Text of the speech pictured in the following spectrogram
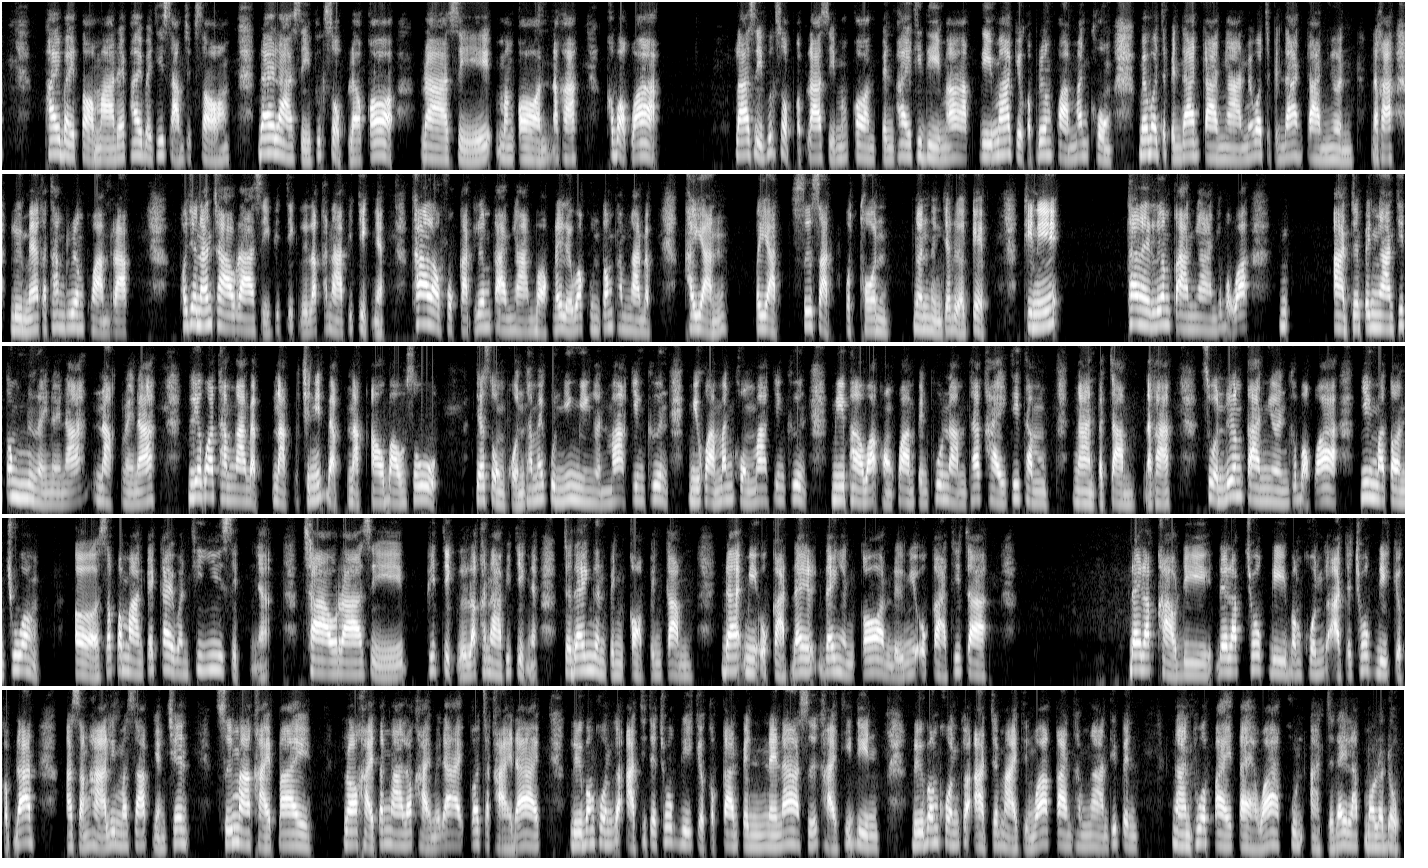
ไพ่ใบต่อมาได้ไพ่ใบที่ 32 ได้ราศีพฤษภแล้วก็ราศีมังกรนะคะ เขาบอกว่า ราศีพฤษภกับราศีมังกรเป็นไพ่ที่ดีมาก ดีมากเกี่ยวกับเรื่องความมั่นคง ไม่ว่าจะเป็นด้านการงาน ไม่ว่าจะเป็นด้านการเงินนะคะ หรือแม้กระทั่งเรื่องความรักเพราะฉะนั้นชาวราศีพิจิก หรือลัคนาพิจิกเนี่ย ถ้าเราโฟกัสเรื่องการงานบอกได้เลยว่าคุณต้องทำงานแบบขยันประหยัดซื่อสัตย์อดทน เงินถึงจะเหลือเก็บ ทีนี้ถ้าในเรื่องการงานเขาบอกว่าอาจจะเป็นงานที่ต้องเหนื่อยหน่อยนะ หนักหน่อยนะ เรียกว่าทำงานแบบหนักชนิดแบบหนักเอาเบาสู้ จะส่งผลทำให้คุณยิ่งมีเงินมากยิ่งขึ้น มีความมั่นคงมากยิ่งขึ้น มีภาวะของความเป็นผู้นำถ้าใครที่ทำงานประจำนะคะ ส่วนเรื่องการเงินเขาบอกว่ายิ่งมาตอนช่วงเออสักประมาณใกล้ ๆ วันที่ 20เนี่ยชาวราศี พิจิกหรือลัคนาพิจิกเนี่ยจะได้เงินเป็นกอบเป็นกำได้มีโอกาสได้ได้เงินก้อน หรือมีโอกาสที่จะได้รับข่าวดี ได้รับโชคดี บางคนก็อาจจะโชคดีเกี่ยวกับด้านอสังหาริมทรัพย์ อย่างเช่น ซื้อมาขายไป รอขายตั้งนานแล้วขายไม่ได้ก็จะขายได้ หรือบางคนก็อาจที่จะโชคดีเกี่ยวกับการเป็นในหน้าซื้อขายที่ดิน หรือบางคนก็อาจจะหมายถึงว่าการทำงานที่เป็น งานทั่วไปแต่ว่าคุณอาจจะได้รับมรดก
